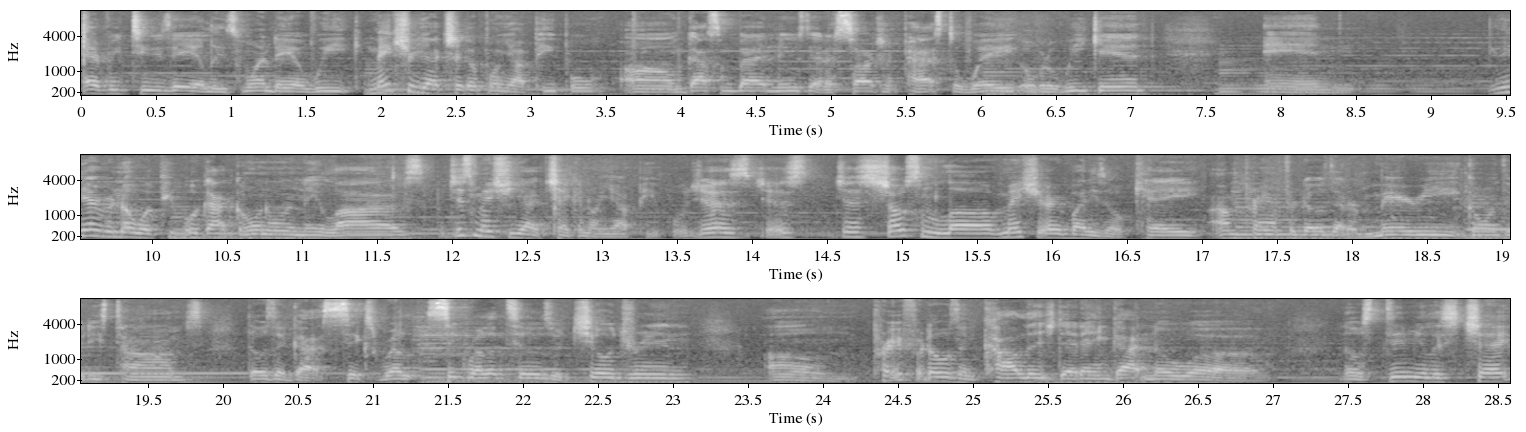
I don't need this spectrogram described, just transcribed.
every Tuesday, at least one day a week. Make sure y'all check up on y'all people. Um, got some bad news that a sergeant passed away over the weekend, and you never know what people got going on in their lives. Just make sure y'all checking on y'all people. Just, just, just show some love. Make sure everybody's okay. I'm praying for those that are married, going through these times. Those that got sick, rel- sick relatives or children. Um, pray for those in college that ain't got no. Uh, no stimulus check,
